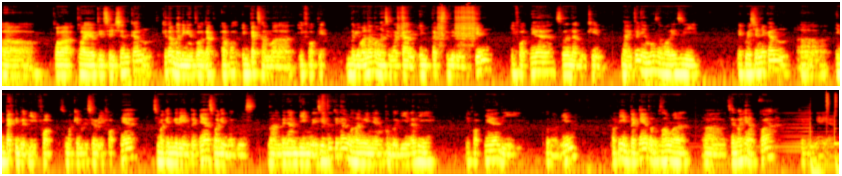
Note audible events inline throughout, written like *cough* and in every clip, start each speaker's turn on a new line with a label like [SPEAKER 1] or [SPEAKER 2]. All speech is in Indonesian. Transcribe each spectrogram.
[SPEAKER 1] uh, prioritization kan kita bandingin produk apa impact sama effort ya. Bagaimana menghasilkan impact segede mungkin, effortnya serendah mungkin. Nah itu nyambung sama lazy. Equationnya kan uh, impact dibagi effort. Semakin kecil effortnya, semakin gede impactnya, semakin bagus. Nah dengan being lazy itu kita ngulangin yang pembagian tadi. Effortnya dikurangin, tapi impactnya tetap sama. Uh, contohnya apa? Contohnya ya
